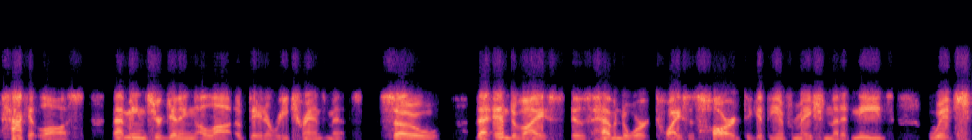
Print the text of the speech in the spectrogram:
packet loss, that means you're getting a lot of data retransmits. So that end device is having to work twice as hard to get the information that it needs, which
